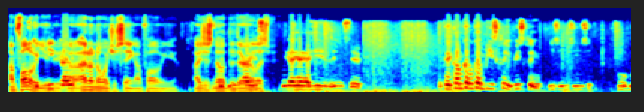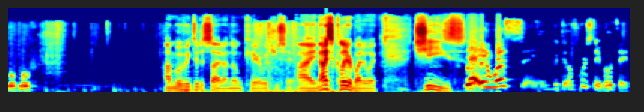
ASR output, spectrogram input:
I'm following you, dude. I, I, don't know what you're saying. I'm following you. I just know that they're a list. Yeah, yeah, yeah. He's, he's there. Okay, come, come, come. B's clear. B's clear. Easy, easy, easy. Move, move, move. I'm moving to the side. I don't care what you say. Aye, nice clear, by the way. Jeez. Yeah, it was. Of course, they rotate.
